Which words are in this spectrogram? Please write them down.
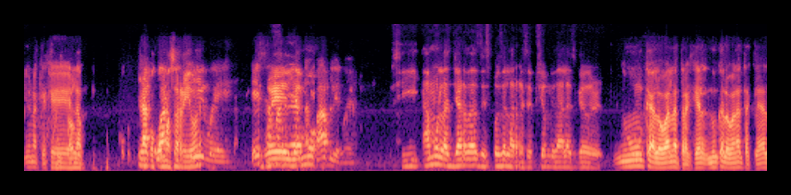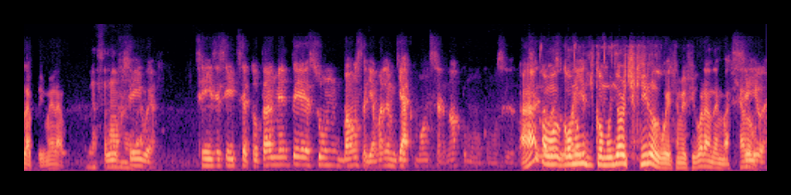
y una que, que la, un poco cuarta, más arriba. sí, güey. Esa Güey, tapable, güey. Sí, amo las yardas después de la recepción de Dallas Goddard. Nunca lo van a taclear, nunca lo van a taclear a la primera, güey. Las Uf, amo. sí, güey. Sí, sí, sí, se- totalmente es un, vamos a llamarle un Jack Monster, ¿no? Como, como se Ajá, como, los como, como George Kittle, güey, se me figuran demasiado. Sí, güey.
